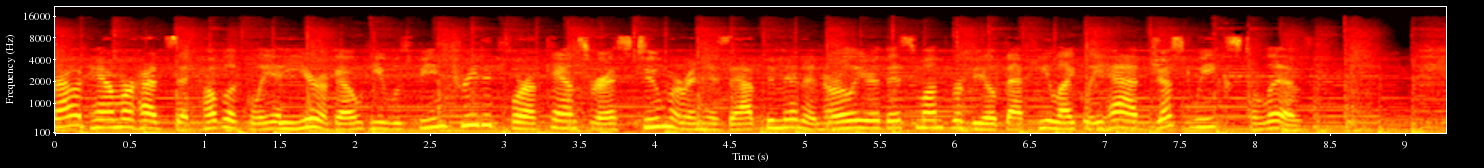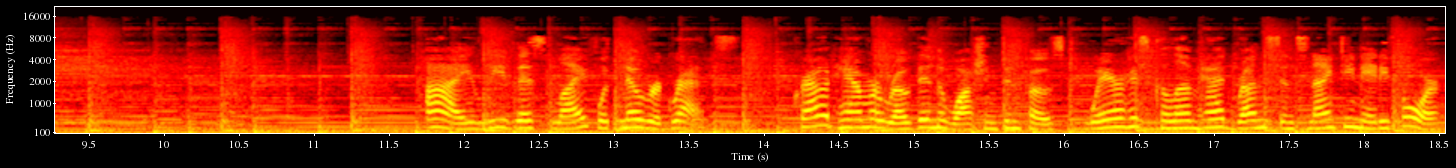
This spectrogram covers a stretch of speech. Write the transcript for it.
Krauthammer had said publicly a year ago he was being treated for a cancerous tumor in his abdomen and earlier this month revealed that he likely had just weeks to live. I leave this life with no regrets. Krauthammer wrote in the Washington Post, where his column had run since 1984.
